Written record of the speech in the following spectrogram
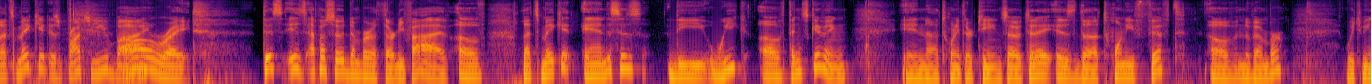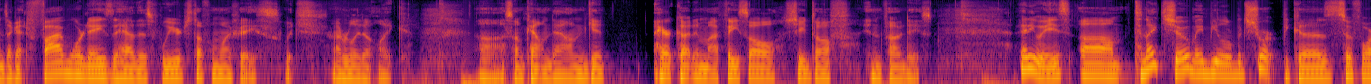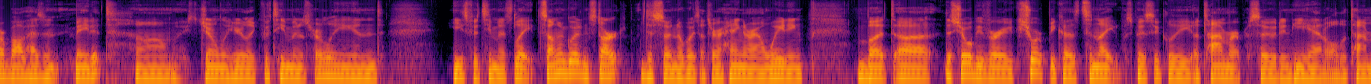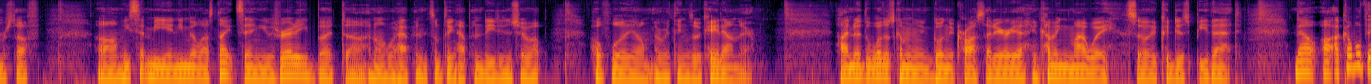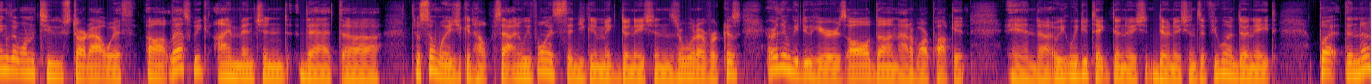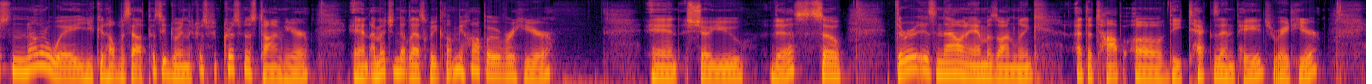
Let's Make It is brought to you by. All right. This is episode number 35 of Let's Make It, and this is the week of Thanksgiving in uh, 2013. So today is the 25th of November, which means I got five more days to have this weird stuff on my face, which I really don't like. Uh, so I'm counting down and get haircut and my face all shaved off in five days. Anyways, um, tonight's show may be a little bit short because so far Bob hasn't made it. Um, he's generally here like 15 minutes early and he's 15 minutes late. So I'm going to go ahead and start just so nobody's out there hanging around waiting. But uh, the show will be very short because tonight was basically a timer episode and he had all the timer stuff. Um, he sent me an email last night saying he was ready, but uh, I don't know what happened. Something happened. He didn't show up. Hopefully, um, everything's okay down there. I know the weather's coming going across that area and coming my way, so it could just be that. Now, a couple things I wanted to start out with. Uh, last week, I mentioned that uh, there's some ways you can help us out, and we've always said you can make donations or whatever, because everything we do here is all done out of our pocket, and uh, we, we do take donation donations if you want to donate. But then there's another way you can help us out, especially during the Christmas time here. And I mentioned that last week. Let me hop over here and show you this. So there is now an Amazon link at the top of the TechZen page right here.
